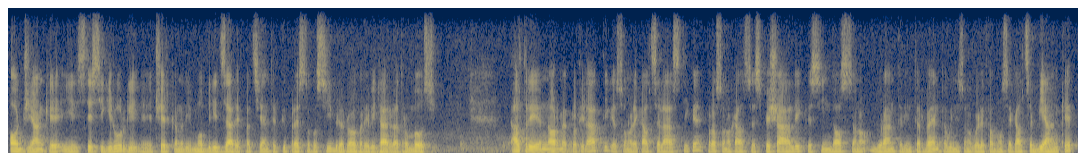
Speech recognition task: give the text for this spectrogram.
Oggi anche gli stessi chirurghi eh, cercano di mobilizzare il paziente il più presto possibile proprio per evitare la trombosi. Altre norme profilattiche sono le calze elastiche, però sono calze speciali che si indossano durante l'intervento, quindi sono quelle famose calze bianche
